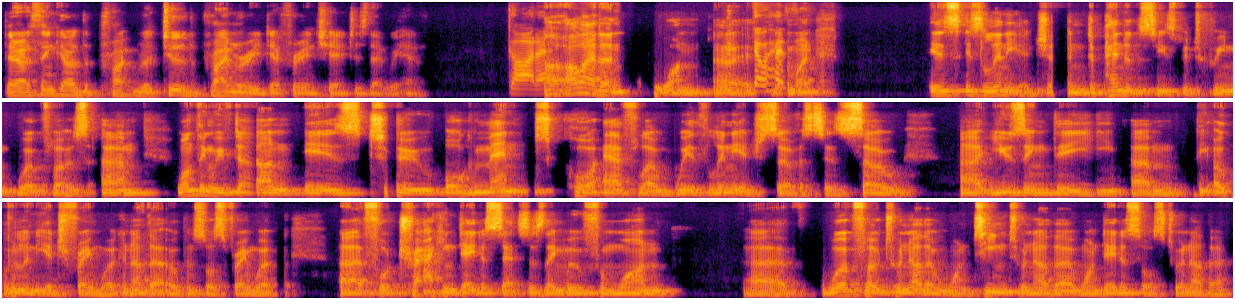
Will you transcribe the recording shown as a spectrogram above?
that I think are the two of the primary differentiators that we have. Got it. I'll, add another one. Uh, Go ahead. Is, is lineage and dependencies between workflows. Um, one thing we've done is to augment core Airflow with lineage services. So uh, using the um, the Open Lineage framework, another open source framework, uh, for tracking data sets as they move from one uh, workflow to another, one team to another, one data source to another,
